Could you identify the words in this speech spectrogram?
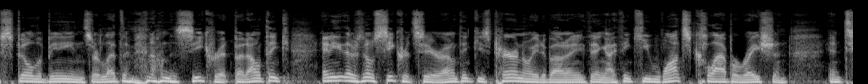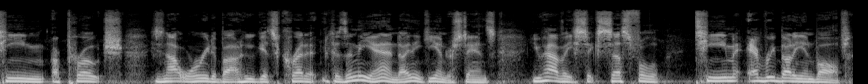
spill the beans or let them in on the secret. But I don't think any. There's no secrets here. I don't think he's paranoid about anything. I think he wants collaboration and team approach. He's not worried about who gets credit because in the end, I think he understands. You have a successful team. Everybody involved,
